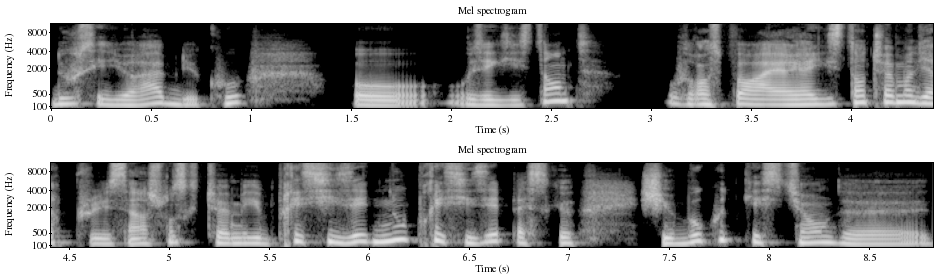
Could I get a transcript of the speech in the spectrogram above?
douce et durable du coup aux, existantes, au transport aérien existant. Tu vas m'en dire plus. Hein. Je pense que tu vas me préciser, nous préciser, parce que j'ai eu beaucoup de questions de,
